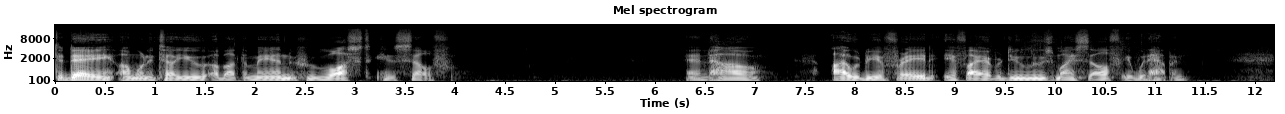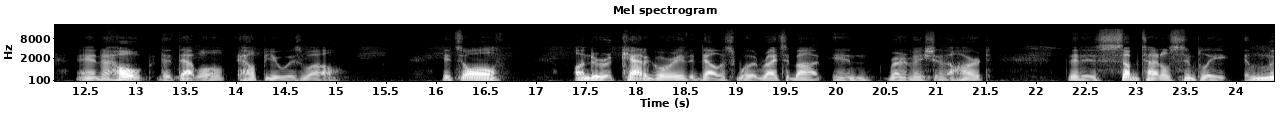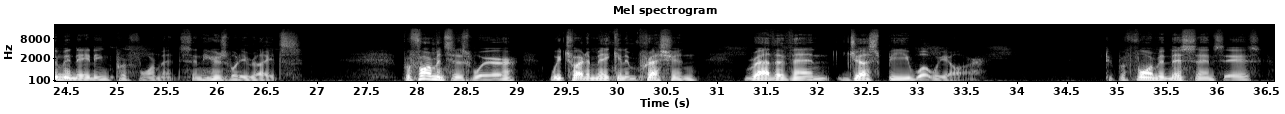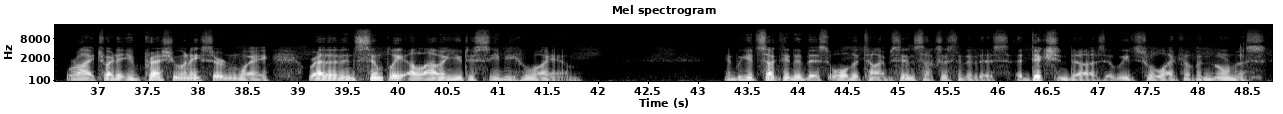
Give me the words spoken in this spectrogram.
Today, I want to tell you about the man who lost his self and how I would be afraid if I ever do lose myself, it would happen. And I hope that that will help you as well. It's all under a category that Dallas Willard writes about in Renovation of the Heart that is subtitled simply Eliminating Performance. And here's what he writes Performance is where we try to make an impression rather than just be what we are. To perform in this sense is where I try to impress you in a certain way rather than simply allowing you to see me who I am. And we get sucked into this all the time. Sin sucks us into this. Addiction does. It leads to a life of enormous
